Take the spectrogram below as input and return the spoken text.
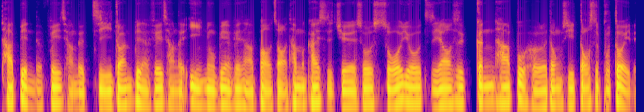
他变得非常的极端，变得非常的易怒，变得非常的暴躁。他们开始觉得说，所有只要是跟他不合的东西都是不对的。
